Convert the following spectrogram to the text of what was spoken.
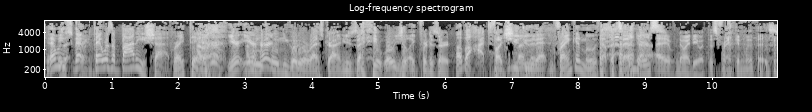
that was that, that, was a body shot right there. you're you're hurt when you go to a restaurant and you say, "What would you like for dessert?" Of a hot fudge. You do that in Frankenmuth up at Zehnder's. I have no idea what this Frankenmuth is.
